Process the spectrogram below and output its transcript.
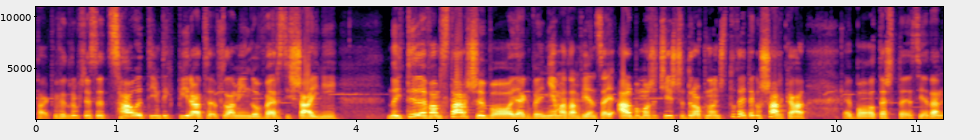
tak, wydróbcie sobie cały team tych Pirat Flamingo w wersji Shiny. No i tyle wam starczy, bo jakby nie ma tam więcej. Albo możecie jeszcze dropnąć tutaj tego szarka, e, bo też to jest jeden.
